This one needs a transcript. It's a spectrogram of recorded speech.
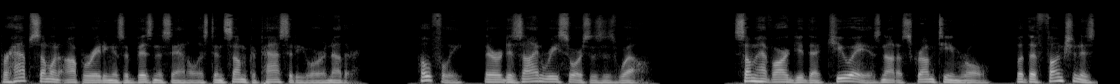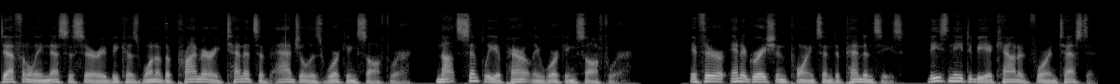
perhaps someone operating as a business analyst in some capacity or another. Hopefully, there are design resources as well. Some have argued that QA is not a Scrum team role, but the function is definitely necessary because one of the primary tenets of Agile is working software, not simply apparently working software. If there are integration points and dependencies, these need to be accounted for and tested.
